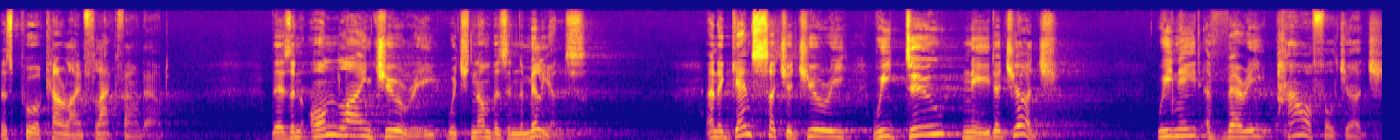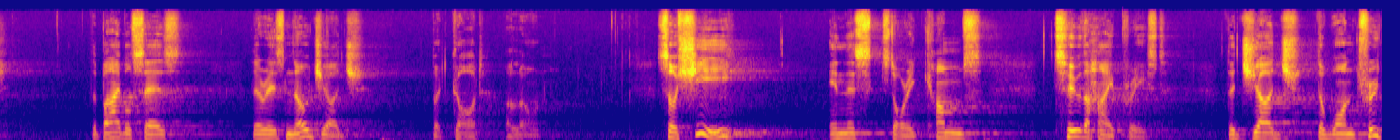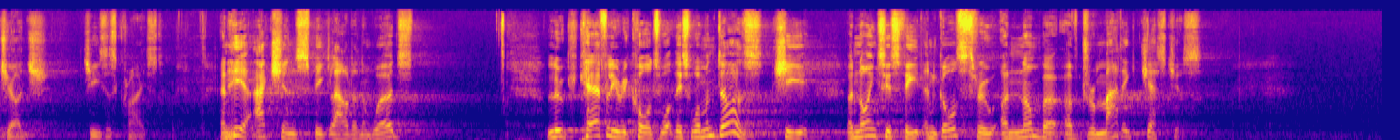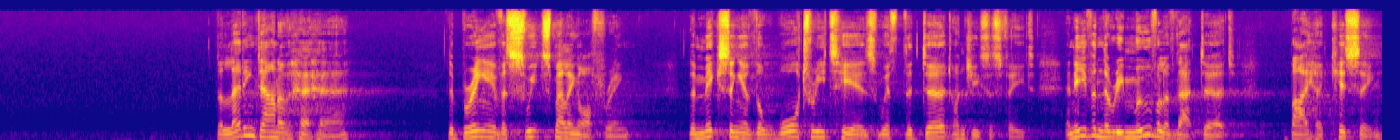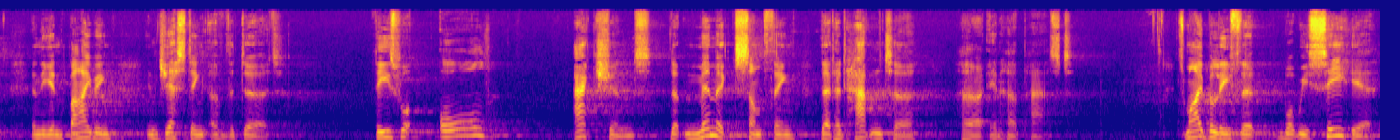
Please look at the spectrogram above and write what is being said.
as poor Caroline Flack found out, there's an online jury which numbers in the millions. And against such a jury, we do need a judge. We need a very powerful judge. The Bible says there is no judge but God alone. So she, in this story, comes to the high priest, the judge, the one true judge, Jesus Christ. And here, actions speak louder than words. Luke carefully records what this woman does. She anoints his feet and goes through a number of dramatic gestures. the letting down of her hair, the bringing of a sweet smelling offering, the mixing of the watery tears with the dirt on Jesus' feet, and even the removal of that dirt by her kissing and the imbibing, ingesting of the dirt. These were all actions that mimicked something that had happened to her in her past. It's my belief that what we see here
